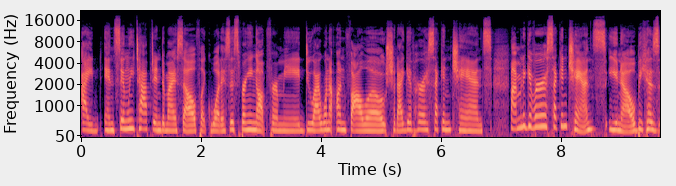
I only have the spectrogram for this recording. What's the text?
I instantly tapped into myself like, what is this bringing up for me? Do I want to unfollow? Should I give her a second chance? I'm going to give her a second chance, you know, because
